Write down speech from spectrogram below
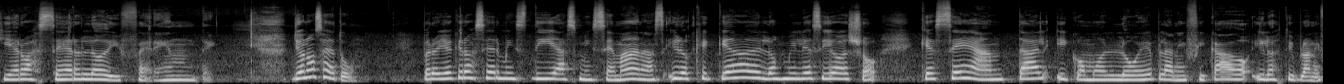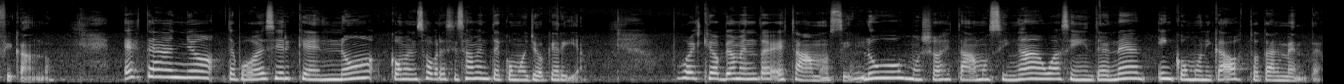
quiero hacerlo diferente. Yo no sé tú, pero yo quiero hacer mis días, mis semanas y los que queda del 2018 que sean tal y como lo he planificado y lo estoy planificando. Este año te puedo decir que no comenzó precisamente como yo quería. Porque obviamente estábamos sin luz, muchos estábamos sin agua, sin internet, incomunicados totalmente.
